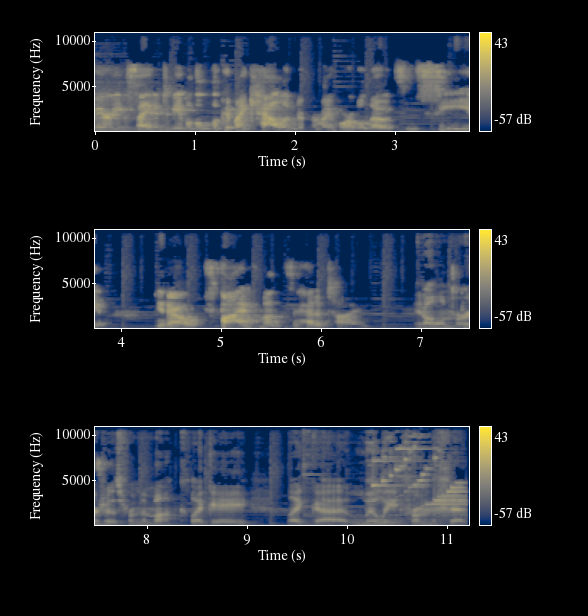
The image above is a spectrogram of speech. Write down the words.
very excited to be able to look at my calendar or my horrible notes and see, you know, five months ahead of time. It all emerges from the muck like a like a lily from the shit.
